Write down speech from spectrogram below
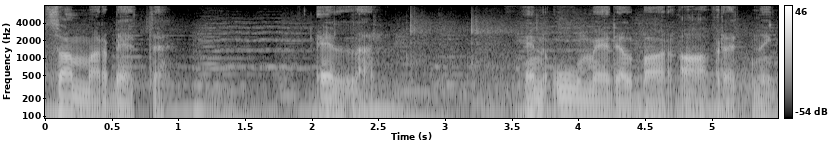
Samarbete eller en omedelbar avrättning.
